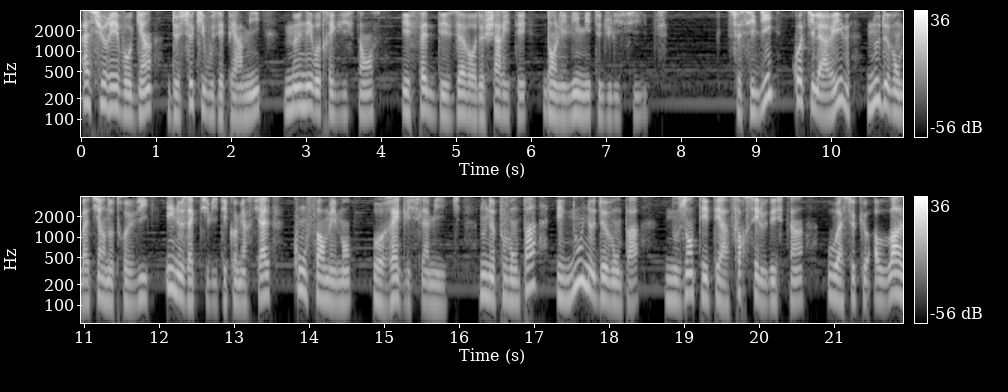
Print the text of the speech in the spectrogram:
Assurez vos gains de ce qui vous est permis, menez votre existence et faites des œuvres de charité dans les limites du licite. Ceci dit, quoi qu'il arrive, nous devons bâtir notre vie et nos activités commerciales conformément aux règles islamiques. Nous ne pouvons pas et nous ne devons pas nous entêter à forcer le destin ou à ce que Allah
